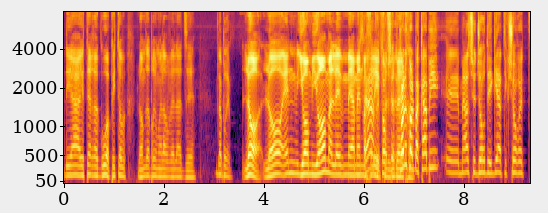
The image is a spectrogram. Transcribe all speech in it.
נהיה יותר רגוע, פתאום לא מדברים על ארוולת זה. מדברים. לא, לא, אין יום-יום על מאמן מחליף. קודם. כל, מכבי, אה, מאז שג'ורדי הגיע, התקשורת...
